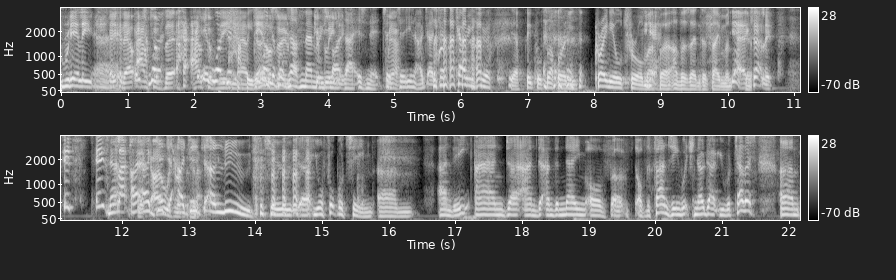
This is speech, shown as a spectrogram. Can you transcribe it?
really yeah. you know, out one, of the out of the uh, It's wonderful to have memories completely. like that, isn't it? To, yeah. to you know, to, to carry through. yeah, people suffering cranial trauma yeah. for others' entertainment. Yeah, exactly. It's it's now, slapstick. I, I, I did, I did allude to uh, your football team. Um, Andy, and uh, and and the name of, of, of the fanzine, which no doubt you will tell us. Um,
